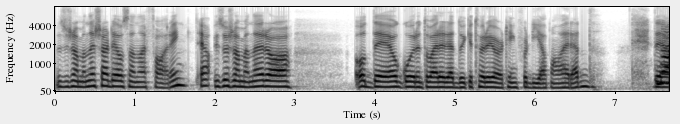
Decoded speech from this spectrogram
hvis du skjønner, så er det også en erfaring. Ja. Hvis du skjønner, og, og det å gå rundt og være redd og ikke tørre å gjøre ting fordi at man er redd, det Nei,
